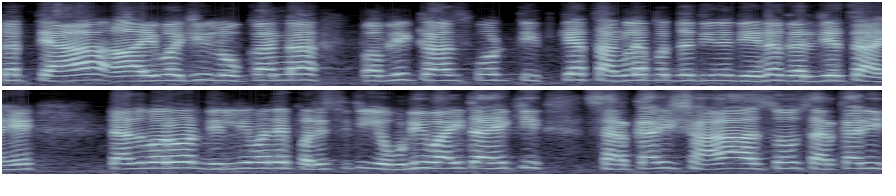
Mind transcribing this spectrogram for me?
तर त्याऐवजी लोकांना पब्लिक ट्रान्सपोर्ट तितक्या चांगल्या पद्धतीने देणं गरजेचं आहे. त्याचबरोबर दिल्लीमध्ये परिस्थिती एवढी वाईट आहे की सरकारी शाळा असो सरकारी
